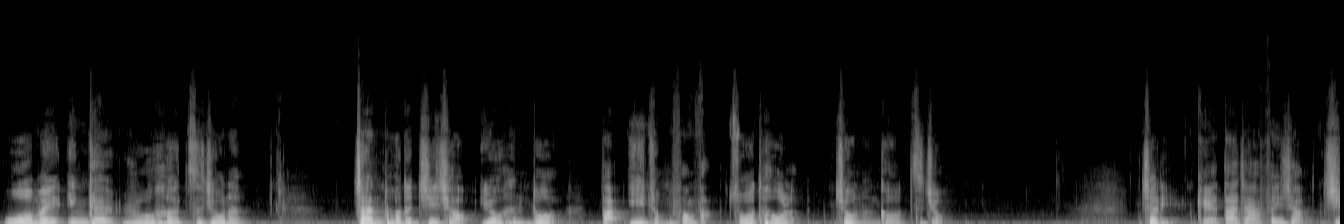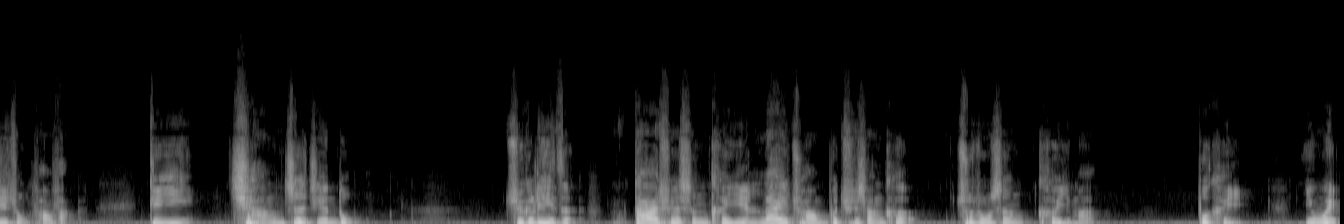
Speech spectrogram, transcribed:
我们应该如何自救呢？战拖的技巧有很多。把一种方法做透了，就能够自救。这里给大家分享几种方法。第一，强制监督。举个例子，大学生可以赖床不去上课，初中生可以吗？不可以，因为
